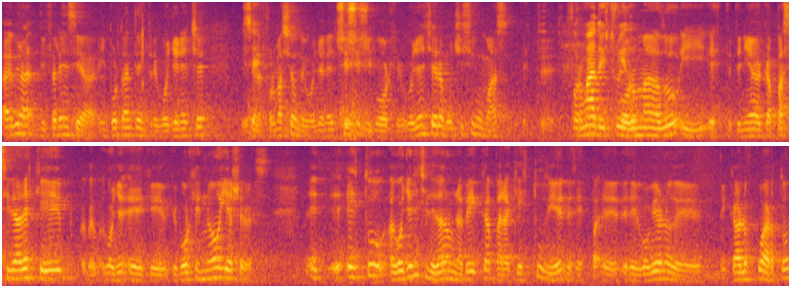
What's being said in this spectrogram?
hay una diferencia importante entre Goyeneche, eh, Sí. la formación de Goyeneche Sí, sí, y Borges. Goyeneche era muchísimo más este, Formado, instruido. formado y este, tenía capacidades que, eh, que, que Borges no y al revés. Eh, eh, Esto, a Goyeneche le dan una beca para que estudie, desde, desde el gobierno de, de Carlos IV,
